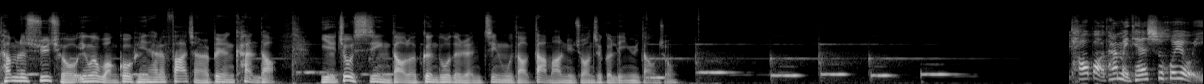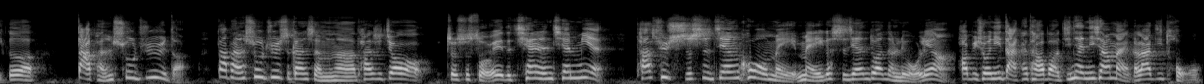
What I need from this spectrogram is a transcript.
他们的需求因为网购平台的发展而被人看到，也就吸引到了更多的人进入到大码女装这个领域当中。淘宝它每天是会有一个大盘数据的，大盘数据是干什么呢？它是叫就是所谓的千人千面。它去实时监控每每一个时间段的流量，好比说你打开淘宝，今天你想买个垃圾桶，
